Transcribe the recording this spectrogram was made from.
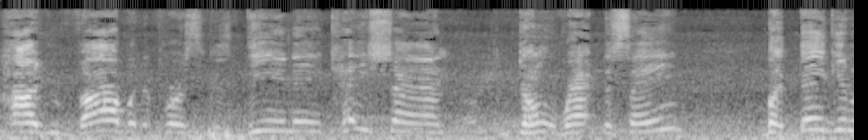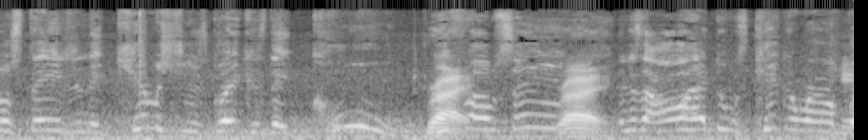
how you vibe with the person. Because DNA and K-Shine don't rap the same. But they get on stage and their chemistry is great because they cool. You Right, know what I'm saying? right. And it's like all I had to do was kick around, King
